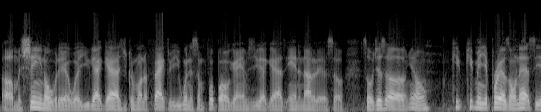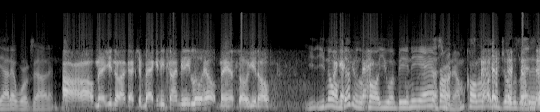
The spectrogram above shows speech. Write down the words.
uh, machine over there where you got guys you can run a factory. You winning some football games, you got guys in and out of there. So, so just uh, you know, keep keep me in your prayers on that. See how that works out. Oh, oh, man, you know I got your back anytime you need a little help, man. So you know, you, you know, I I'm definitely gonna call you and B and E and That's Vernon. right. I'm calling all you jokers up And there.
